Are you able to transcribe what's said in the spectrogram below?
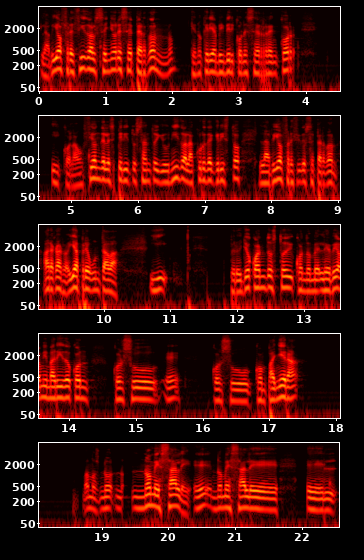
le había ofrecido al Señor ese perdón, ¿no? que no quería vivir con ese rencor y con la unción del Espíritu Santo y unido a la cruz de Cristo le había ofrecido ese perdón. Ahora claro, ella preguntaba y pero yo cuando estoy cuando me, le veo a mi marido con con su eh, con su compañera vamos no, no, me sale ¿eh? no me sale el,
